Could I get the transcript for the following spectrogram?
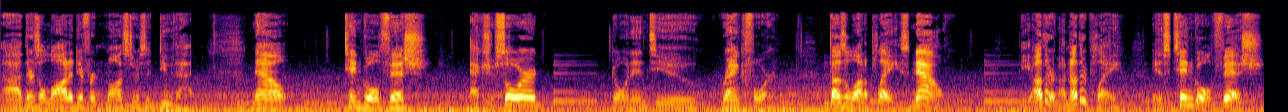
Uh, there's a lot of different monsters that do that. Now, Tin Goldfish, extra sword, going into rank 4. Does a lot of plays. Now, the other another play is Tin Goldfish,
